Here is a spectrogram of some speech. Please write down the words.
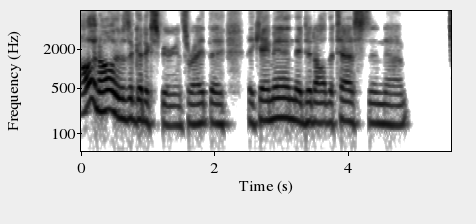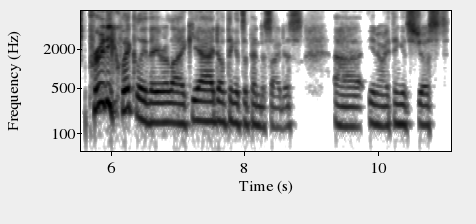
all in all, it was a good experience, right? They they came in, they did all the tests, and uh, pretty quickly they were like, yeah, I don't think it's appendicitis. Uh, you know, I think it's just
